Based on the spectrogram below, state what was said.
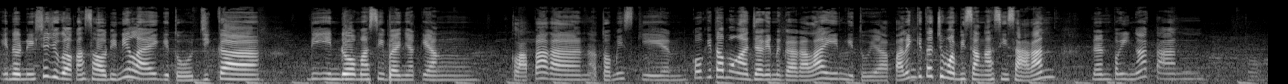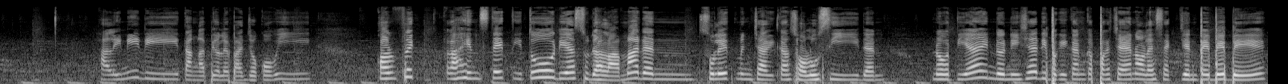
Indonesia juga akan selalu dinilai gitu. Jika di Indo masih banyak yang kelaparan atau miskin, kok kita mau ngajarin negara lain gitu ya? Paling kita cuma bisa ngasih saran dan peringatan. Hal ini ditanggapi oleh Pak Jokowi konflik Rakhine State itu dia sudah lama dan sulit mencarikan solusi. Dan menurut dia Indonesia diberikan kepercayaan oleh Sekjen PBB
